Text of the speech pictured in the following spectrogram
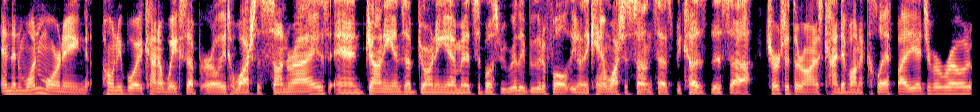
And then one morning, Ponyboy kind of wakes up early to watch the sunrise, and Johnny ends up joining him. And it's supposed to be really beautiful. You know, they can't watch the sunsets because this uh, church that they're on is kind of on a cliff by the edge of a road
